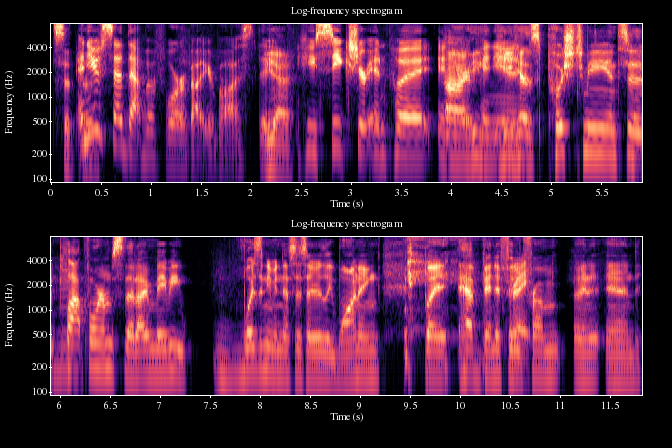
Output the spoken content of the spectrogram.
set and the- you said that before about your boss. that Yeah. He seeks your input in uh, your he, opinion. he has pushed me into platforms that I maybe wasn't even necessarily wanting, but have benefited Right. from. And, and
